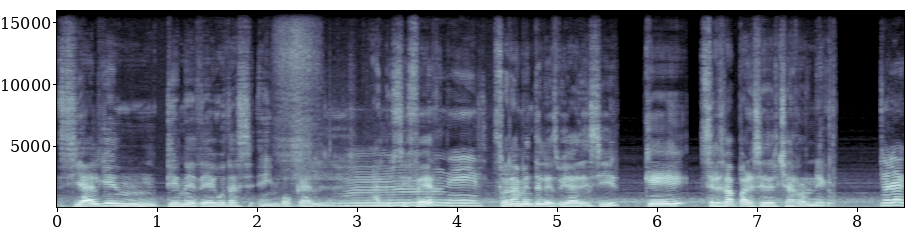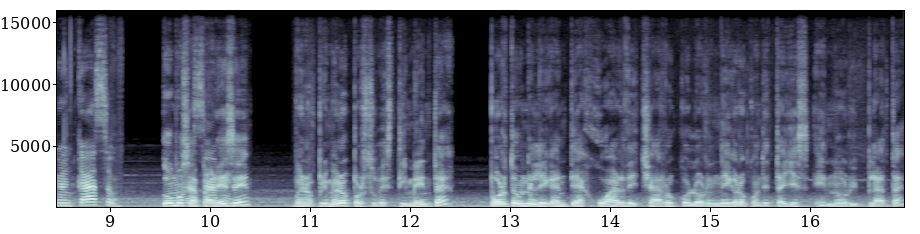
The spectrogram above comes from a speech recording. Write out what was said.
Si alguien tiene deudas e invoca al- a Lucifer, Mm, él. solamente les voy a decir que se les va a aparecer el charro negro. No le hagan caso. ¿Cómo se saben. aparece? Bueno, primero por su vestimenta. Porta un elegante ajuar de charro color negro con detalles en oro y plata.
